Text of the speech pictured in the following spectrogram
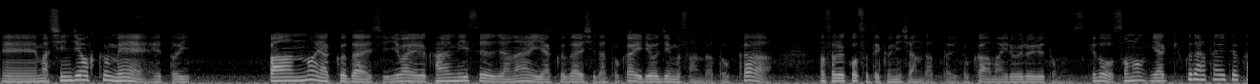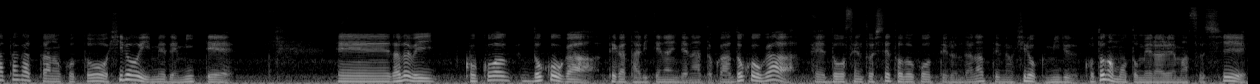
えー、まあ、新人を含め、えっと、一般の薬剤師いわゆる管理者じゃない薬剤師だとか医療事務さんだとか、まあ、それこそテクニシャンだったりとかいろいろいると思うんですけどその薬局で働いてる方々のことを広い目で見て、えー、例えばここはどこが手が足りてないんだなとかどこが、動線として滞ってるんだなっていうのを広く見ることが求められますし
